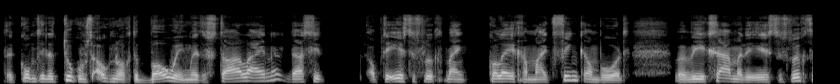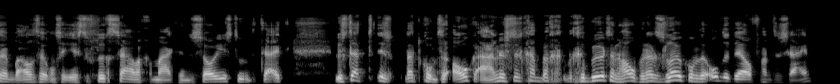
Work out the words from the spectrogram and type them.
er komt in de toekomst ook nog de Boeing met de Starliner. Daar zit op de eerste vlucht mijn collega Mike Fink aan boord. Met wie ik samen de eerste vlucht heb. Altijd onze eerste vlucht samen gemaakt in de Soyuz toen de tijd. Dus dat, is, dat komt er ook aan. Dus er, gaat, gebeurt een hoop. En dat is leuk om er onderdeel van te zijn.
